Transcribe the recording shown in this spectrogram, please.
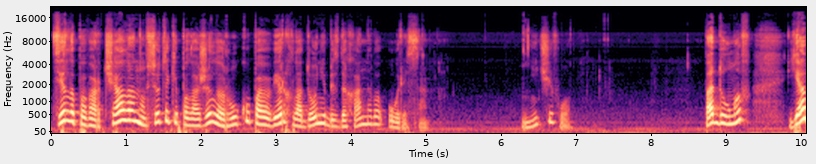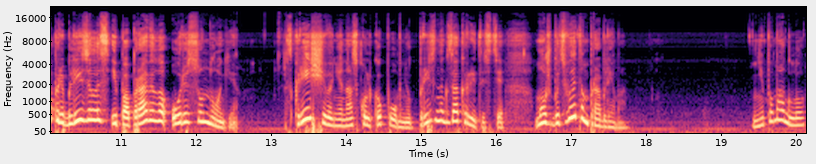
Тело поворчало, но все-таки положило руку поверх ладони бездыханного Ориса. Ничего. Подумав, я приблизилась и поправила Орису ноги. Скрещивание, насколько помню, признак закрытости. Может быть, в этом проблема? Не помогло.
